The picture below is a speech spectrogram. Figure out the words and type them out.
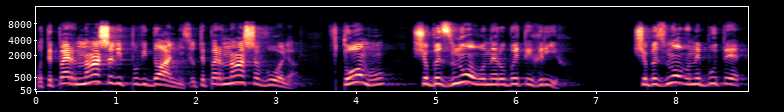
От тепер наша відповідальність, от тепер наша воля в тому, щоб знову не робити гріх, щоб знову не бути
